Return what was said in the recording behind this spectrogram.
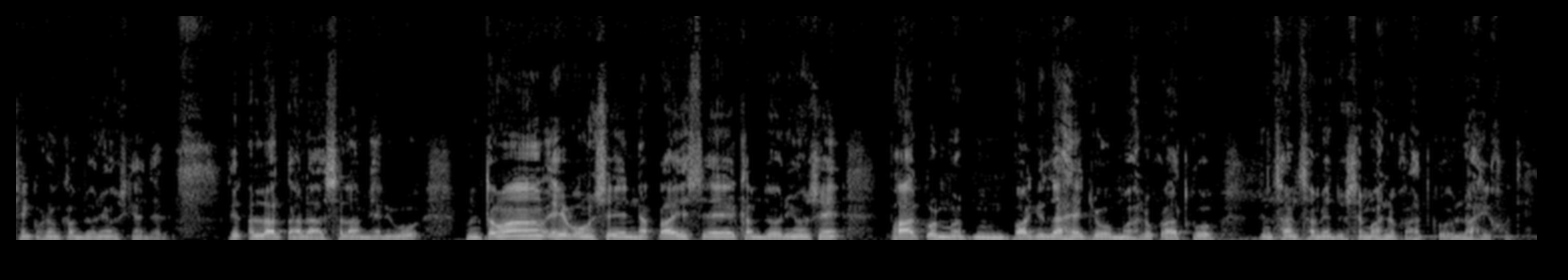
سینکڑوں کمزوریاں اس کے اندر۔ پھر اللہ تعالیٰ السلام یعنی وہ ان تمام ایبوں سے، نقائص سے، کمزوریوں سے پاک اور پاکزہ ہے، جو معلومات کو، انسان سمیت دوسرے معلومات کو لاحق ہوتی ہے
